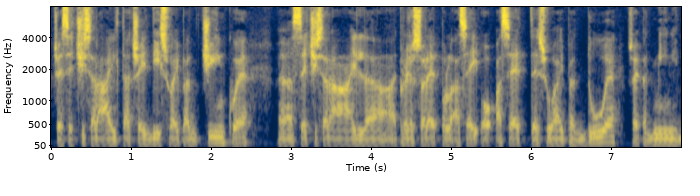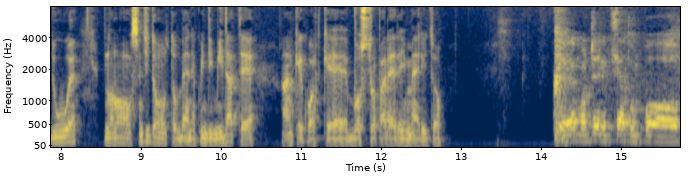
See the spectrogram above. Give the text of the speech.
cioè se ci sarà il Touch ID su iPad 5, uh, se ci sarà il, il, processore Apple A6 o A7 su iPad 2, su iPad mini 2. Non ho sentito molto bene, quindi mi date anche qualche vostro parere in merito? Sì, avevamo già iniziato un po'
